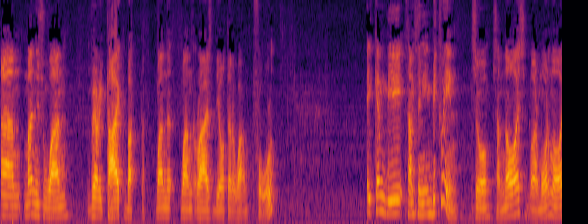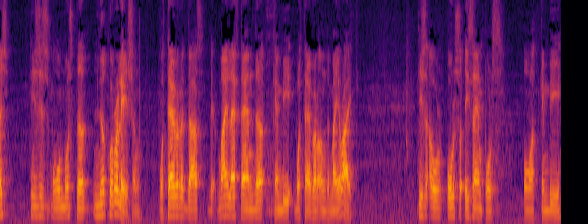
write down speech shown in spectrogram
and minus 1, very tight, but one, one rise, the other one fall. It can be something in between, so some noise or more noise. This is almost uh, no correlation. Whatever does, my left hand can be whatever on the, my right. These are also examples of what can be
